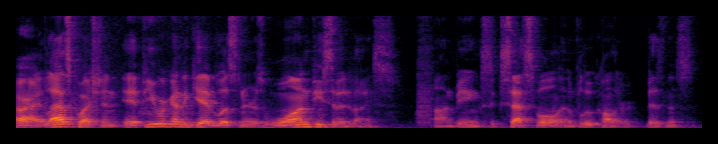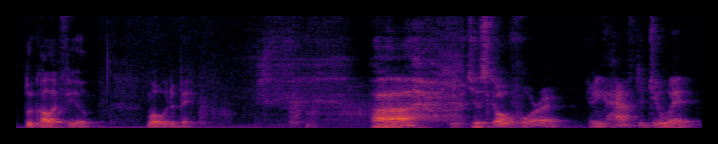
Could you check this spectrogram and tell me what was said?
All right, last question. If you were going to give listeners one piece of advice on being successful in a blue collar business, blue collar field, what would it be? Uh, just go for it. You know, you have to do it.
